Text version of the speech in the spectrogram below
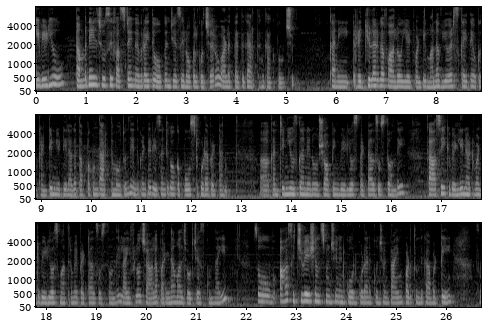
ఈ వీడియో తంబనేల్ చూసి ఫస్ట్ టైం ఎవరైతే ఓపెన్ చేసి లోపలికి వచ్చారో వాళ్ళకి పెద్దగా అర్థం కాకపోవచ్చు. కానీ రెగ్యులర్గా ఫాలో అయ్యేటువంటి మన వ్యూయర్స్కి అయితే ఒక కంటిన్యూటీ లాగా తప్పకుండా అర్థమవుతుంది. ఎందుకంటే రీసెంట్గా ఒక పోస్ట్ కూడా పెట్టాను. కంటిన్యూస్గా నేను షాపింగ్ వీడియోస్ పెట్టాల్సి వస్తుంది. కాశీకి వెళ్ళినటువంటి వీడియోస్ మాత్రమే పెట్టాల్సి వస్తుంది. లైఫ్లో చాలా పరిణామాలు చోటు చేసుకున్నాయి. సో ఆ సిచ్యువేషన్స్ నుంచి నేను కోలుకోవడానికి కొంచెం టైం పడుతుంది కాబట్టి సో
